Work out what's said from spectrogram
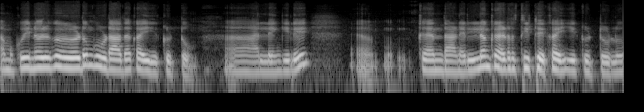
നമുക്ക് പിന്നെ ഒരു കേടും കൂടാതെ കൈ കിട്ടും. അല്ലെങ്കിൽ എന്താണ് എല്ലാം കിടത്തിയിട്ടേ കൈ കിട്ടുള്ളൂ.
